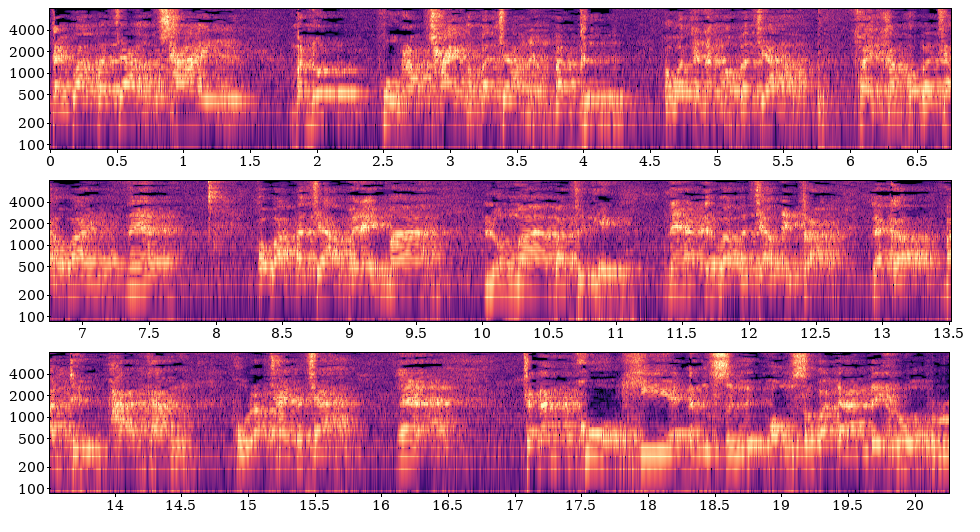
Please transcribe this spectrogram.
แต่ว่าพระเจ้าใช้มนุษย์ผู้รับใช้ของพระเจ้าเนี่ยบันทึกพระวจนะของพระเจ้าถ้อยคำของพระเจ้าไว้นะฮะเพราะว่าพระเจ้าไม่ได้มาลงมาบันทึกเองนะฮะแต่ว่าพระเจ้าได้ตรัสแล้วก็บันทึกผ่านทางผู้รับใช้พระเจ้านะฮะฉะนั้นผู้เขียนหนังสือพงศวดานได้รวบร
